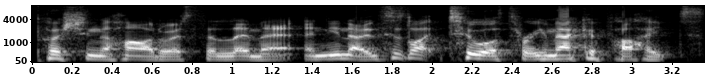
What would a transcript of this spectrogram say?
pushing the hardware to the limit. And you know this is like two or three megabytes.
